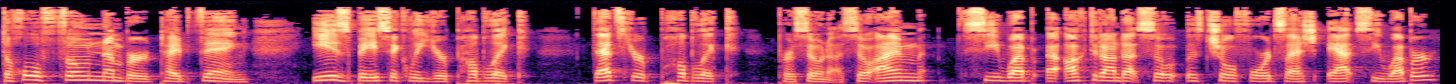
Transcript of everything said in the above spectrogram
the whole phone number type thing is basically your public. That's your public persona. So I'm C Web uh, octodon.social forward slash at C Webber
